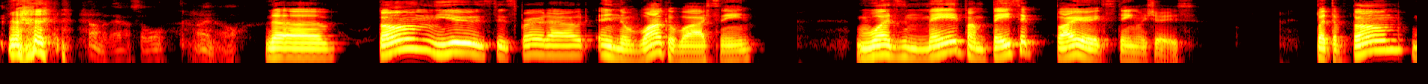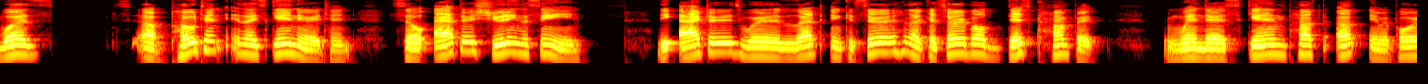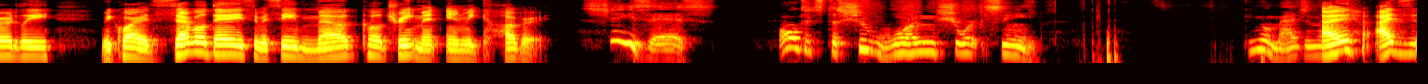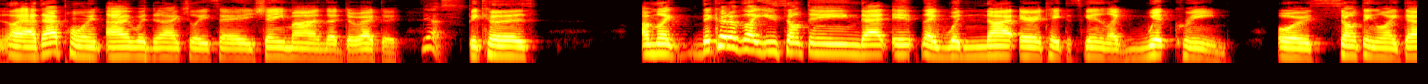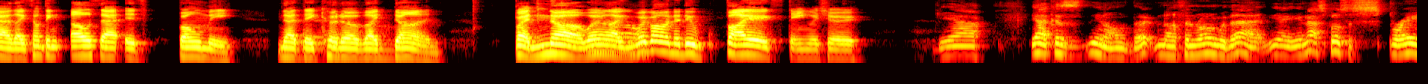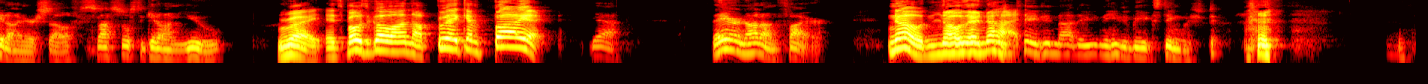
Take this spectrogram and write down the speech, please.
an asshole. I know. The foam used to spurt out in the Wonka Wash scene was made from basic fire extinguishers. But the foam was a potent and a skin irritant, so after shooting the scene, the actors were left in consider- considerable discomfort when their skin puffed up and reportedly required several days to receive medical treatment and recover. Jesus. All just to shoot one short scene. Can you imagine that? I, I, like, at that point, I would actually say shame on the director yes. because I'm like they could have like used something that it like would not irritate the skin, like whipped cream or something like that, like something else that is foamy that they Yeah. could have like done. But no, we're like we're going to do fire extinguisher. Yeah. Yeah, because, you know, there's nothing wrong with that. Yeah, you're not supposed to spray it on yourself. It's not supposed to get on you. Right. It's supposed to go on the freaking fire. Yeah. They are not on fire. No, no, they're not. They did not need to be extinguished.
